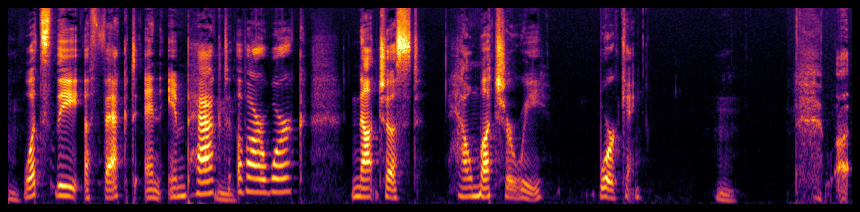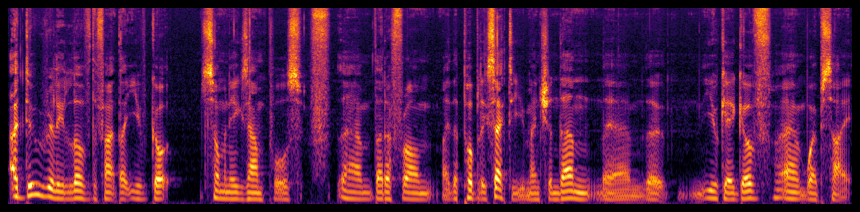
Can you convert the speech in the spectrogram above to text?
mm. what's the effect and impact mm. of our work, not just how much are we working. Hmm. I, I, do really love the fact that you've got so many examples f- um, that are from like the public sector. You mentioned then um, the UK Gov um, website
